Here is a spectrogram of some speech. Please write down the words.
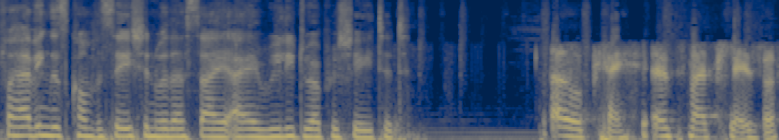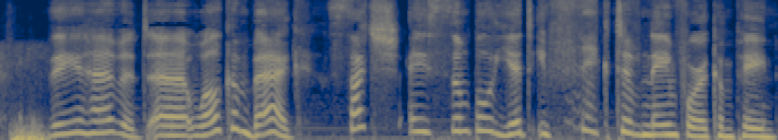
for having this conversation with us. I, I really do appreciate it. Okay, it's my pleasure. There you have it. Uh, welcome back. Such a simple yet effective name for a campaign.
